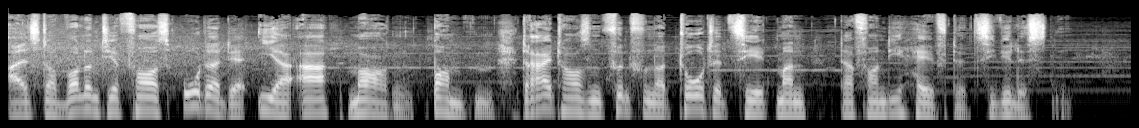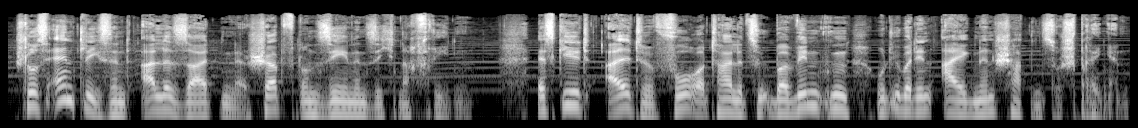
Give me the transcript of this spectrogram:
Ulster Volunteer Force oder der IAA morden, bomben. 3500 Tote zählt man, davon die Hälfte Zivilisten. Schlussendlich sind alle Seiten erschöpft und sehnen sich nach Frieden. Es gilt, alte Vorurteile zu überwinden und über den eigenen Schatten zu springen.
